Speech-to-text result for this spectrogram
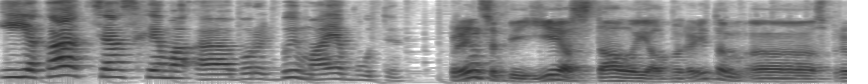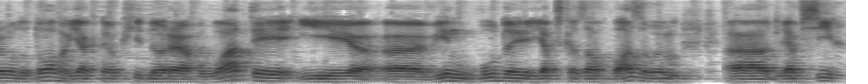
і яка ця схема е, боротьби має бути? Принципі, є сталий алгоритм е, з приводу того, як необхідно реагувати, і е, він буде, я б сказав, базовим е, для всіх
